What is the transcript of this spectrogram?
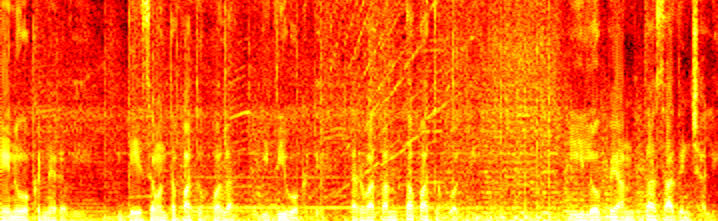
నేను ఒకనే రవి. దేశం అంతా పాతుకుపోవాలా ఇది ఒకటే. తర్వాత అంతా పాతుకుపోద్ది ఈలోపే అంతా సాధించాలి.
